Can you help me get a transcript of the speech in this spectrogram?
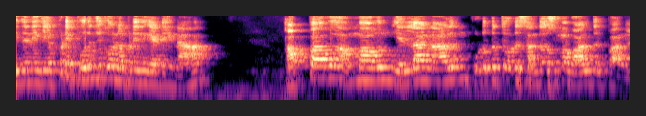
இதை நீங்க எப்படி புரிஞ்சுக்கணும் அப்படின்னு கேட்டீங்கன்னா அப்பாவும் அம்மாவும் எல்லா நாளும் குடும்பத்தோடு சந்தோஷமா வாழ்ந்திருப்பாங்க.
